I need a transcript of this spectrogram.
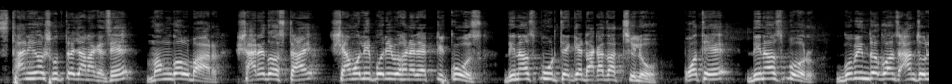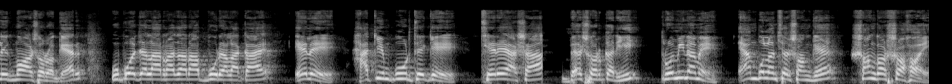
স্থানীয় সূত্রে জানা গেছে, মঙ্গলবার সাড়ে দশটায় শ্যামলী পরিবহনের একটি কোচ দিনাজপুর থেকে ঢাকা যাচ্ছিল। পথে দিনাজপুর, গোবিন্দগঞ্জ আঞ্চলিক মহাসড়কের উপজেলার রাজারামপুর এলাকায় এলে হাকিমপুর থেকে ছেড়ে আসা বেসরকারি প্রমি নামে অ্যাম্বুলেন্সের সঙ্গে সংঘর্ষ হয়।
